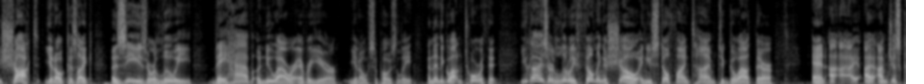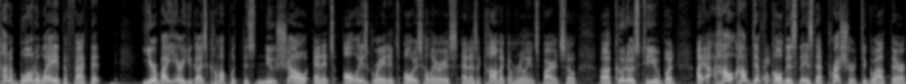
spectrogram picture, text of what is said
shocked, you know, because like Aziz or Louis, they have a new hour every year, you know, supposedly, and then they go out and tour with it. You guys are literally filming a show, and you still find time to go out there, and I, I, I I'm just kind of blown away at the fact that year by year, you guys come up with this new show, and it's always great. It's always hilarious. And as a comic, I'm really inspired. So uh, kudos to you. But I, I- how how difficult is is that pressure to go out there,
